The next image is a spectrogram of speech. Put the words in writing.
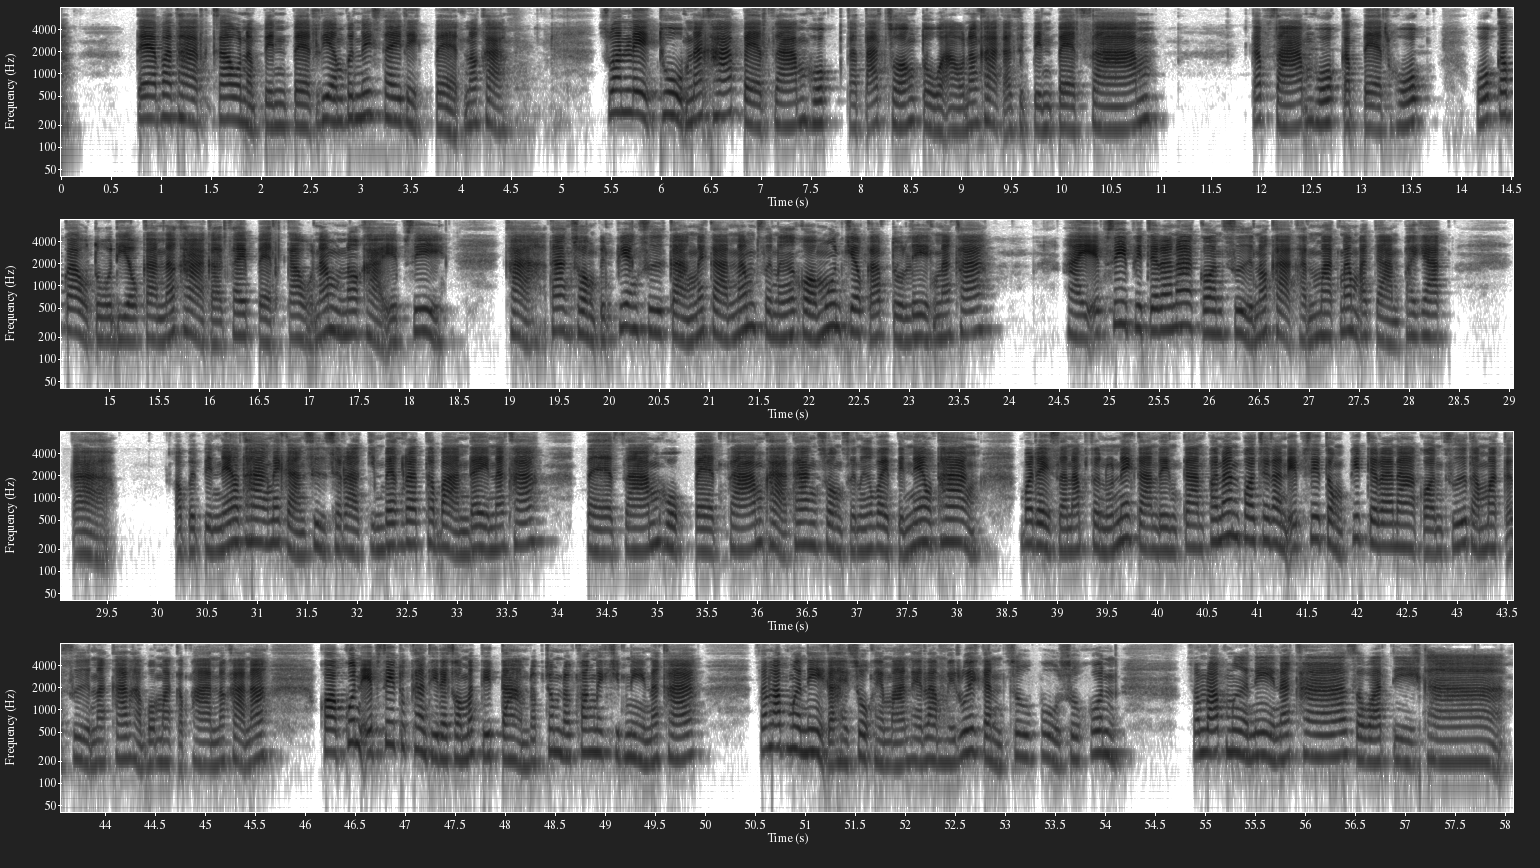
แต่พระธาตุเก้าน่ะเป็นแปดเหลี่ยมเพิ่นได้ใส่เลข8เนาะค่ะ ส่วนเลขถูกนะคะแปดสามหกกระตัดสองตัวเอานะคะก็จะเป็นแปดสามกับสามหกกับแปดหกหกกับเก้าตัวเดียวกันนะคะก็ใส่แปดเก้าน้ำเนาะค่ะเอฟซีค่ะ ทางช่องเป็นเพียงสื่อกลางในการนำเสนอข้อมูลเกี่ยวกับตัวเลขนะคะให้เอฟซีพิจารณาก่อนสื่อเนาะค่ะขันมักน้ำอาจารย์พยักกะเอาไปเป็นแนวทางในการสื่อฉลากกินแบ่งรัฐบาลได้นะคะ แปดสามหกแปดสามค่ะทางส่งเสนอไว้เป็นแนวทางบ่ได้สนับสนุนในการเล่นการพนันเพราะฉะนั้นเอฟซีต้องพิจารณาก่อนซื้อถ้ามักกะซื้อนะคะถ้าบ่มักกะพานเนาะค่ะนะขอบคุณเอฟซีทุกท่านที่ได้เข้ามาติดตาม รับชมรับฟังในคลิปนี้นะคะสำหรับมือนี้ก็ให้โชคให้มานให้ร่ำให้รวยกันสู่ผู้สู่คนสำหรับมือนี้นะคะ สวัสดีค่ะ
